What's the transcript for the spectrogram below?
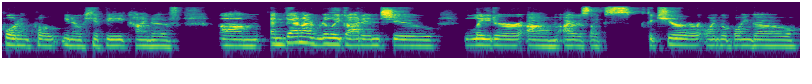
quote unquote, you know, hippie kind of um, and then I really got into later. Um, I was like The Cure, Oingo Boingo,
